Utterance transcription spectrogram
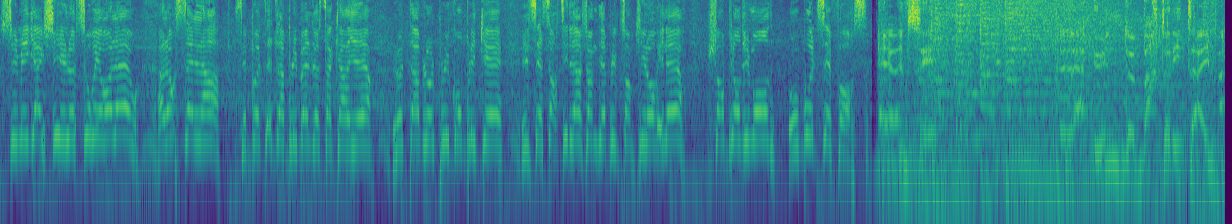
Sumigashi, le sourire aux lèvres. Alors celle-là, c'est peut-être la plus belle de sa carrière. Le tableau le plus compliqué. Il s'est sorti de la jungle des plus de 100 kilos. Riner, champion du monde au bout de ses forces. RMC, la une de Bartoli Time.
